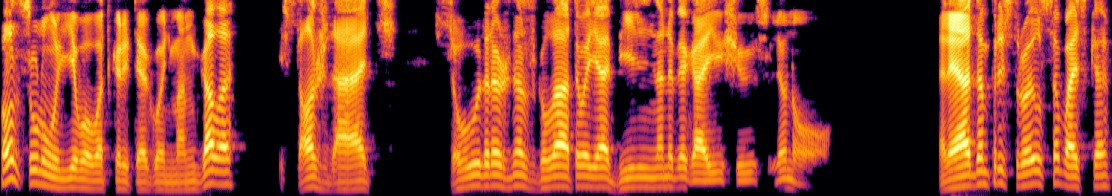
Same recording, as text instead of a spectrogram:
он сунул его в открытый огонь мангала и стал ждать, судорожно сглатывая обильно набегающую слюну. Рядом пристроился Васька.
